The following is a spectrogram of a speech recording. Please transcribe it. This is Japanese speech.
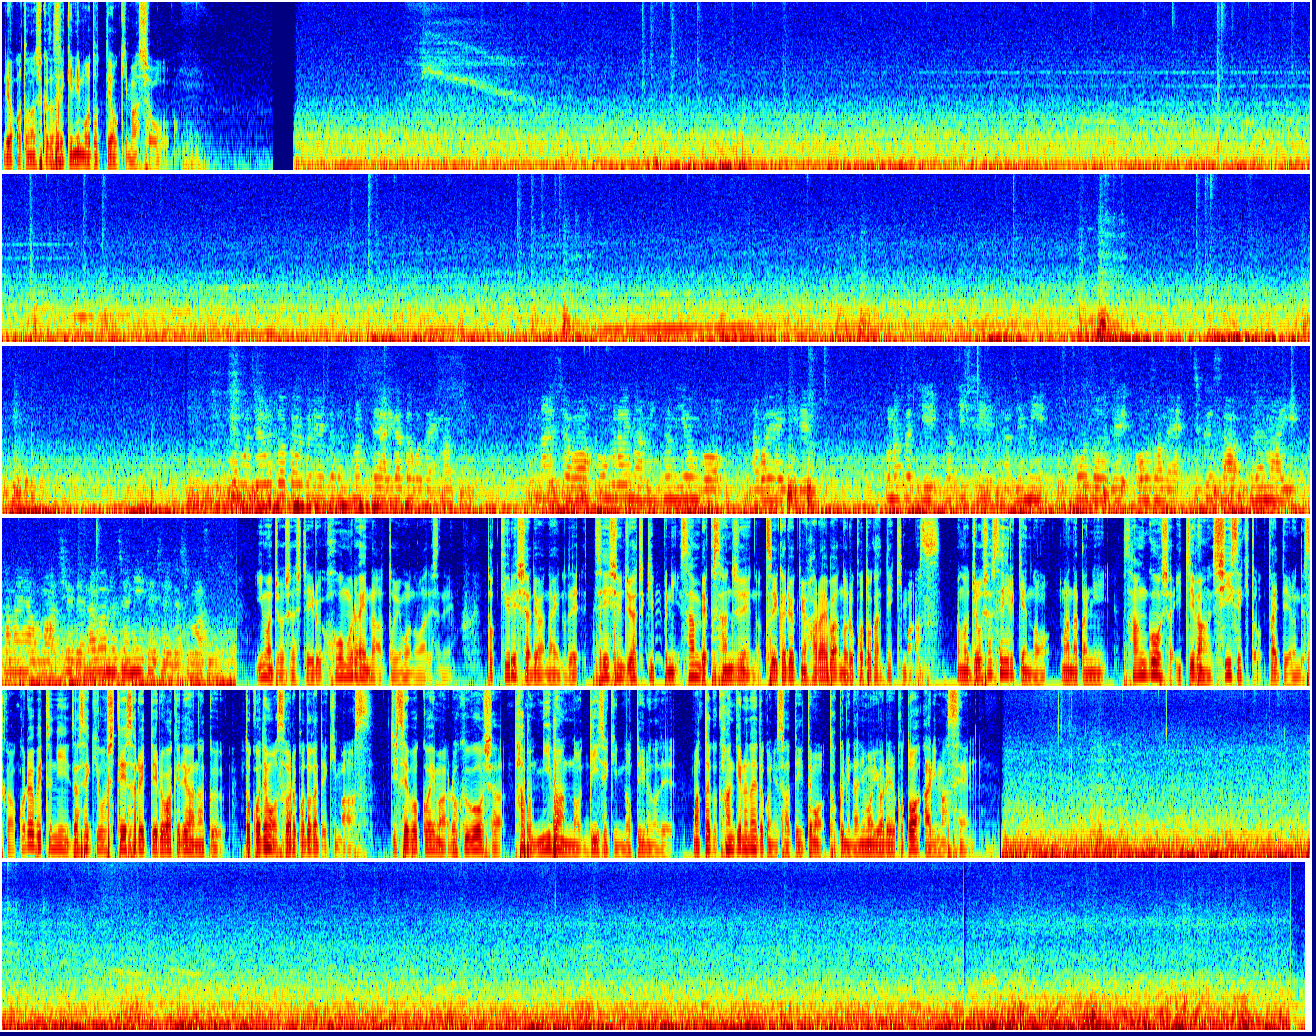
ではおとなしく座席に戻っておきましょう今日も JR 東海をご利用いただきましてありがとうございますこの列車はホームライナー水波4号名古屋行きです。この先土岐市多治見高蔵寺大曽根千種鶴舞金山中で長野順に停車いたします。今乗車しているホームライナーというものはですね特急列車ではないので青春18切符に330円の追加料金を払えば乗ることができます。あの乗車整理券の真ん中に3号車1番 C 席と書いているんですがこれは別に座席を指定されているわけではなくどこでも座ることができます。実際僕は今6号車多分2番の D 席に乗っているので全く関係のないところに座っていても特に何も言われることはありません。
